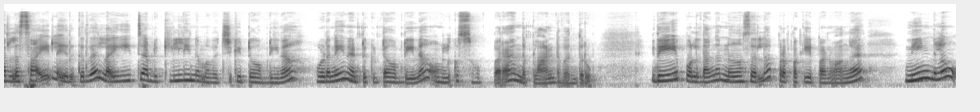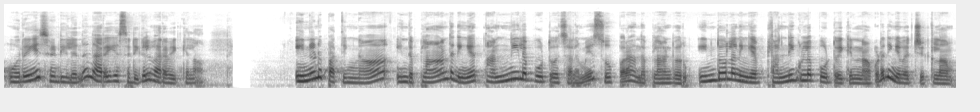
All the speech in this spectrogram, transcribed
அதில் சைடில் இருக்கிறத லைட்டாக அப்படி கிள்ளி நம்ம வச்சுக்கிட்டோம் அப்படின்னா உடனே நட்டுக்கிட்டோம் அப்படின்னா உங்களுக்கு சூப்பராக அந்த பிளான்ட் வந்துடும் இதே போல் தாங்க நர்சரில் ப்ரப்பகேட் பண்ணுவாங்க. நீங்களும் ஒரே செடியிலேருந்து நிறைய செடிகள் வர வைக்கலாம். இன்னொன்று பார்த்தீங்கன்னா இந்த பிளான்ட்டை நீங்கள் தண்ணியில் போட்டு வச்சாலுமே சூப்பராக அந்த பிளான்ட் வரும். இண்டோரில் நீங்கள் தண்ணிக்குள்ளே போட்டு வைக்கணும்னா கூட நீங்கள் வச்சுக்கலாம்.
